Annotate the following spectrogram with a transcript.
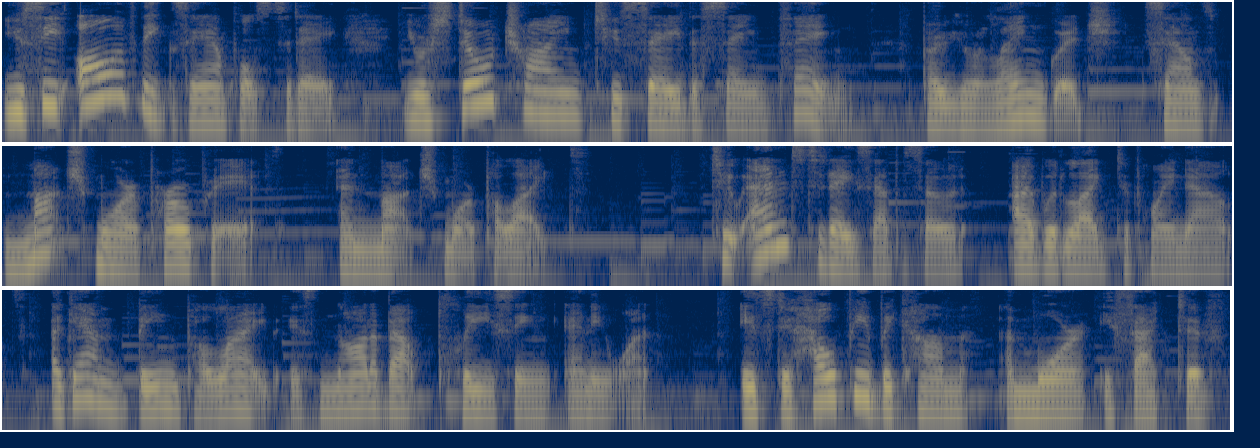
You see, all of the examples today, you're still trying to say the same thing, but your language sounds much more appropriate and much more polite. To end today's episode, I would like to point out again, being polite is not about pleasing anyone. It's to help you become a more effective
